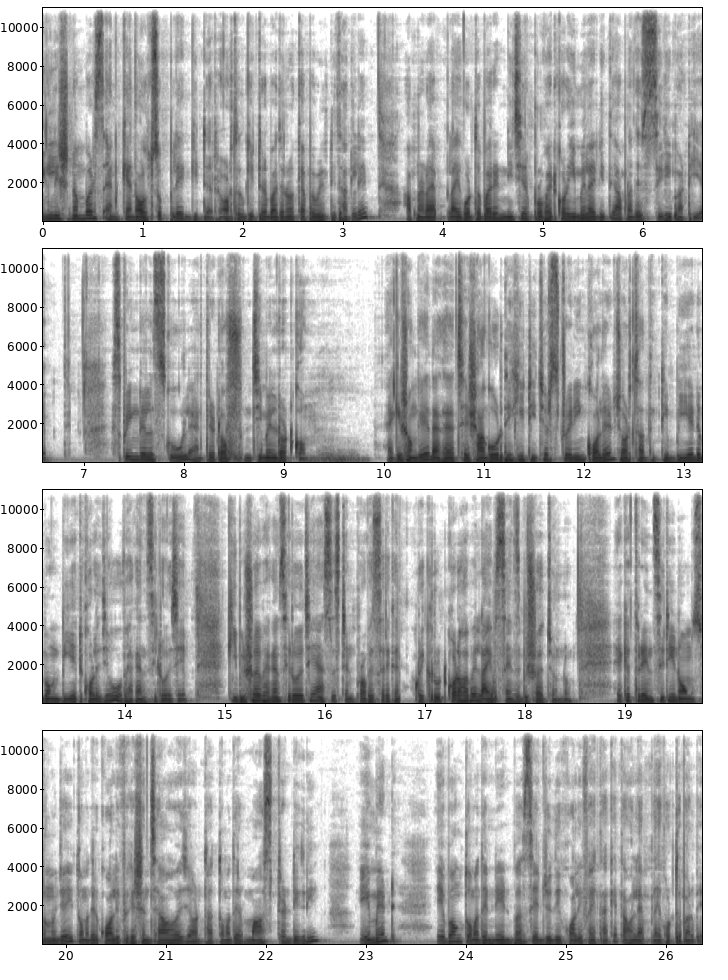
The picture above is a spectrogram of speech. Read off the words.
English numbers and can also play guitar অর্থাৎ গিটার বাজানোর ক্যাপাবিলিটি থাকলে আপনারা অ্যাপ্লাই করতে পারেন, নিচের প্রোভাইড করা ইমেল আইডিতে আপনাদের সিভি পাঠিয়ে। Springdale School at the rate of Gmail dot com একই সঙ্গে দেখা যাচ্ছে সাগরদিঘি টিচার্স ট্রেনিং কলেজ অর্থাৎ একটি বিএড এবং ডিএড কলেজেও ভ্যাকেন্সি রয়েছে। কী বিষয়ে ভ্যাকেন্সি রয়েছে? অ্যাসিস্ট্যান্ট প্রফেসর এখানে রিক্রুট করা হবে লাইফ সায়েন্স বিষয়ের জন্য। এক্ষেত্রে এনসিটি নর্মস অনুযায়ী তোমাদের কোয়ালিফিকেশন চাওয়া হয়েছে, অর্থাৎ তোমাদের মাস্টার ডিগ্রি এমএড এবং তোমাদের নেট বা সেট যদি কোয়ালিফাই থাকে তাহলে অ্যাপ্লাই করতে পারবে।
